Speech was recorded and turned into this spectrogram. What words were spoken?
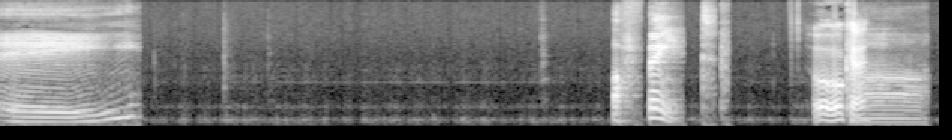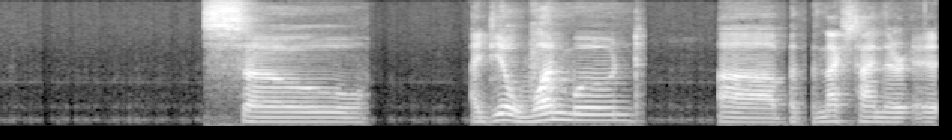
a a feint. Oh, okay. Uh, so I deal one wound, uh, but the next time they're uh,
